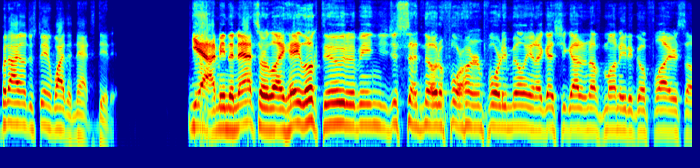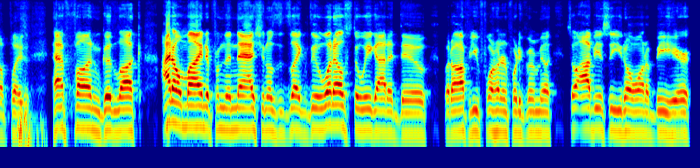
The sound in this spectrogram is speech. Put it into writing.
but I understand why the Nats did it. Yeah, I mean the Nats are like, "Hey, look, dude. I mean, you just said no to 440 million. I guess you got enough money to go fly yourself places. Have fun. Good luck. I don't mind it from the Nationals. It's like, dude, what else do we got to do but offer you 444 million? So obviously you don't want to be here.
